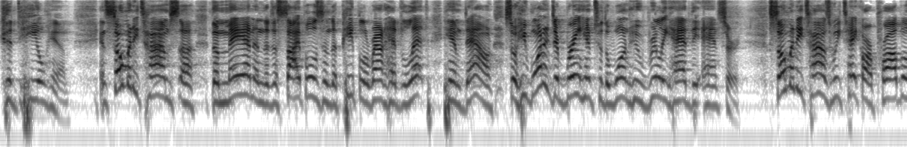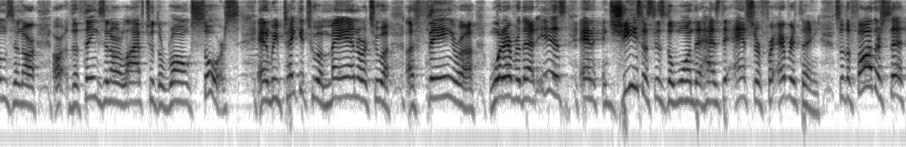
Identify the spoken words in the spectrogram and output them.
could heal him. And so many times, uh, the man and the disciples and the people around had let him down. So he wanted to bring him to the one who really had the answer. So many times we take our problems and our, our, the things in our life to the wrong source, and we take it to a man or to a, a thing or a whatever that is, and, and Jesus is the one that has the answer for everything. So the Father said,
